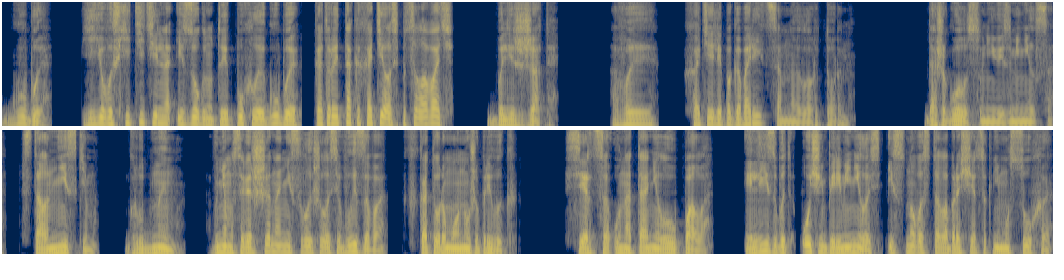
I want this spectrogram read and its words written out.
Губы, ее восхитительно изогнутые пухлые губы, которые так и хотелось поцеловать, были сжаты. «Вы «Хотели поговорить со мной, лорд Торн?» Даже голос у нее изменился, стал низким, грудным. В нем совершенно не слышалось вызова, к которому он уже привык. Сердце у Натанила упало. Элизабет очень переменилась и снова стала обращаться к нему сухо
